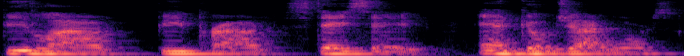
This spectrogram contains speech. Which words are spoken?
Be loud, be proud, stay safe, and go Jaguars.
